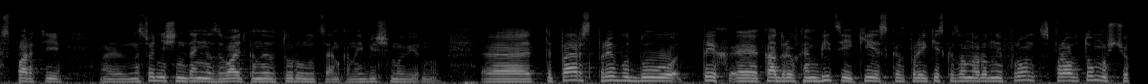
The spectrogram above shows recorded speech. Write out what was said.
з партії. На сьогоднішній день називають кандидатуру Луценка найбільш ймовірною. Е, Тепер з приводу тих е, кадрових амбіцій, які про які сказав Народний фронт, справа в тому, що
